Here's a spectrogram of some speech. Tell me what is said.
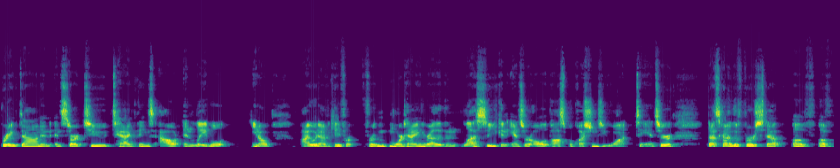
break down and, and start to tag things out and label, you know, I would advocate for, for more tagging rather than less so you can answer all the possible questions you want to answer. That's kind of the first step of, of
